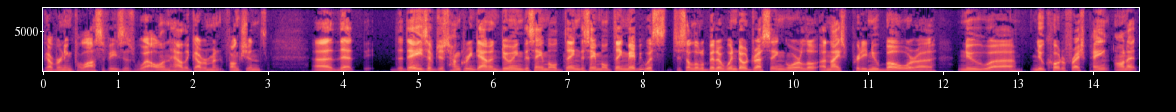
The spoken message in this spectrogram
governing philosophies as well, and how the government functions. Uh, that the days of just hunkering down and doing the same old thing, the same old thing, maybe with just a little bit of window dressing or a, little, a nice, pretty new bow or a new uh, new coat of fresh paint on it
